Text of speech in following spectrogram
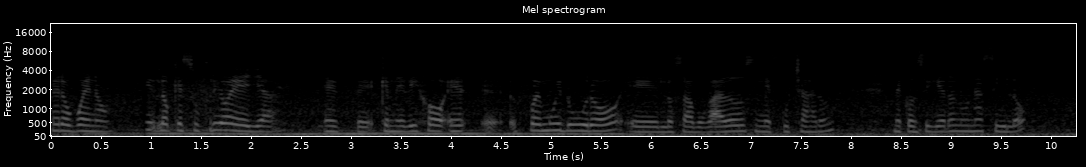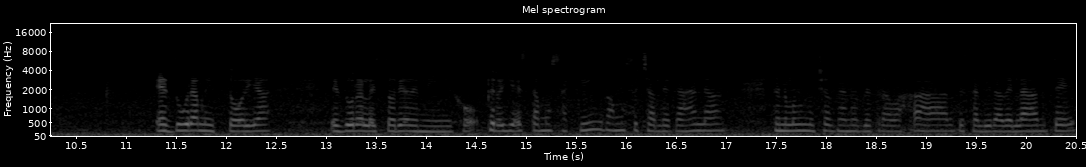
Pero bueno, lo que sufrió ella, este, que me dijo, eh, eh, fue muy duro, los abogados me escucharon, me consiguieron un asilo. Es dura mi historia, es dura la historia de mi hijo, pero ya estamos aquí, vamos a echarle ganas, tenemos muchas ganas de trabajar, de salir adelante.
